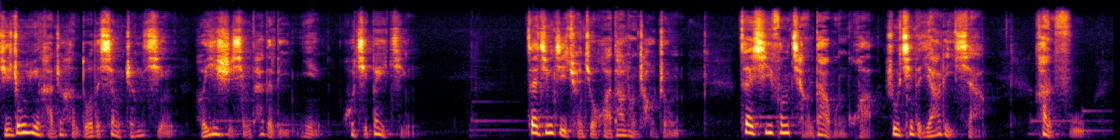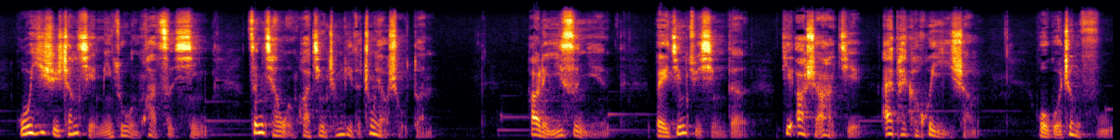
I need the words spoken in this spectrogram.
其中蕴含着很多的象征性和意识形态的理念或其背景。在经济全球化大浪潮中，在西方强大文化入侵的压力下，汉服无疑是彰显民族文化自信、增强文化竞争力的重要手段。二零一四年北京举行的第二十二届 IPEC 会议上，我国政府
